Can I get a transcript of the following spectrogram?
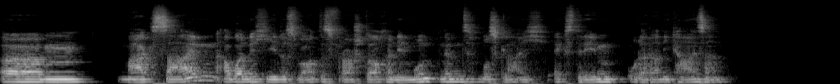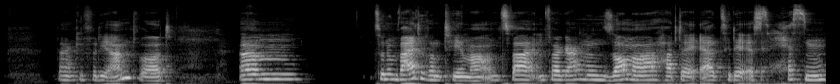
Ähm, mag sein, aber nicht jedes Wort, das Frau Storch in den Mund nimmt, muss gleich extrem oder radikal sein. Danke für die Antwort. Ähm, zu einem weiteren Thema. Und zwar im vergangenen Sommer hat der RCDS Hessen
